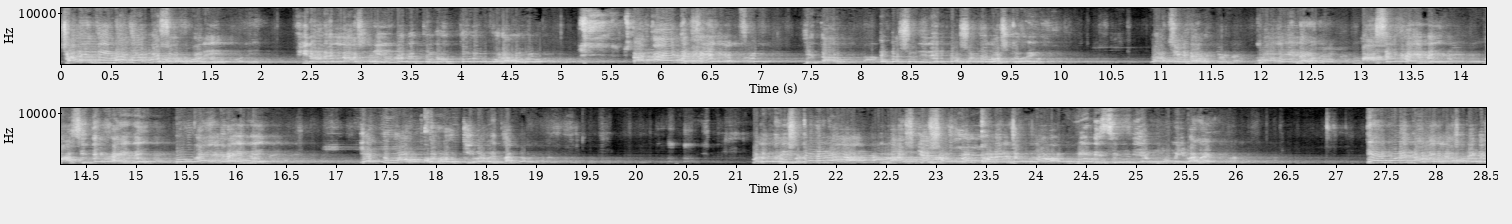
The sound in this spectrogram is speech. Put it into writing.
সাড়ে তিন হাজার বছর পরে ফিরৌনের লাশ নীলনদের থেকে উত্তোলন করা হলো টাকায় দেখে যে তার একটা শরীরের পশমও নষ্ট হয়ে গেছে। পচে নাই, গলে নাই, মাছে খায় নাই, মাছিতে খায় নাই পোকায় খায় নাই। এত অক্ষত কীভাবে থাকবে? বলে খ্রিস্টানেরা লাশকে সংরক্ষণের জন্য মেডিসিন দিয়ে মমি বানায়। এরপরে তারা এই লাশটাকে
